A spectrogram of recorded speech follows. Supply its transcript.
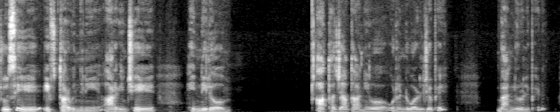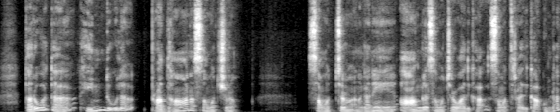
చూసి ఇఫ్తార్ విందుని ఆరగించి హిందీలో ఆత జాత అని ఓ రెండు వర్డ్లు చెప్పి బెంగళూరు వెళ్ళిపోయాడు. తరువాత హిందువుల ప్రధాన సంవత్సరం సంవత్సరం అనగానే ఆంగ్ల సంవత్సరవాది కా సంవత్సరాది కాకుండా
